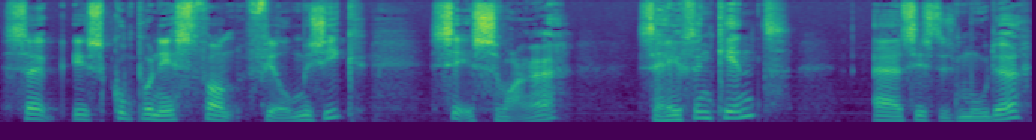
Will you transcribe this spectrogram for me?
Ze is componist van filmmuziek. Ze is zwanger. Ze heeft een kind. Ze is dus moeder.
